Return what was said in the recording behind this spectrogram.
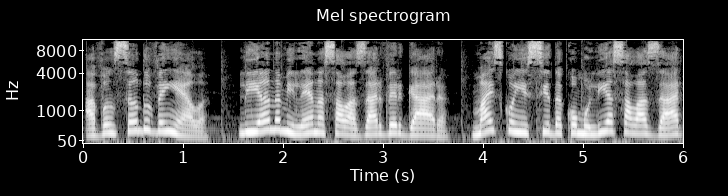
Avançando vem ela, Liana Milena Salazar Vergara, mais conhecida como Lia Salazar,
